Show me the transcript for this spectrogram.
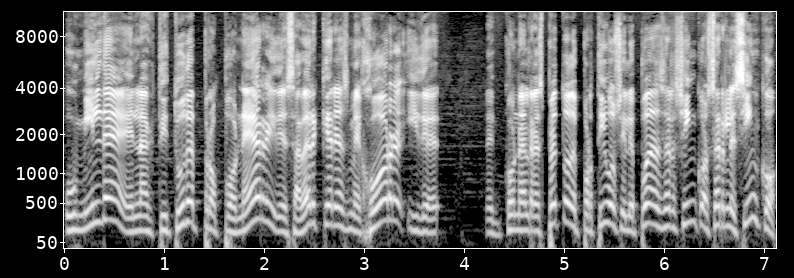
humilde en la actitud de proponer y de saber que eres mejor y de eh, con el respeto deportivo, si le puedes hacer cinco, hacerle cinco.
